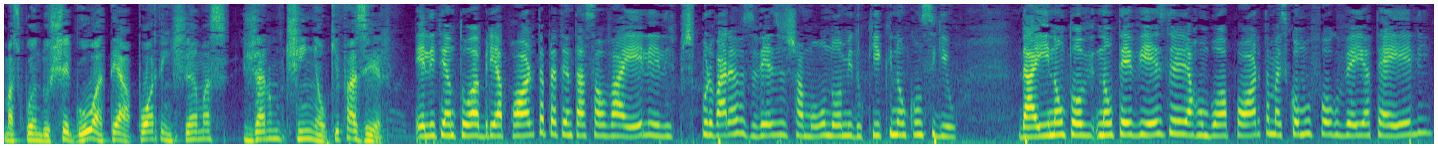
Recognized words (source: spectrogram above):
mas quando chegou até a porta em chamas, já não tinha o que fazer. Ele tentou abrir a porta para tentar salvar ele. Ele por várias vezes chamou o nome do Kiko e não conseguiu. Daí não, tove, não teve êxito, ele arrombou a porta, mas como o fogo veio até ele,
